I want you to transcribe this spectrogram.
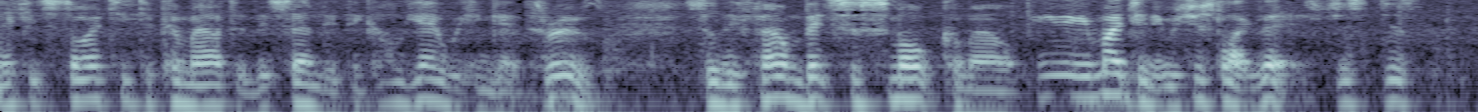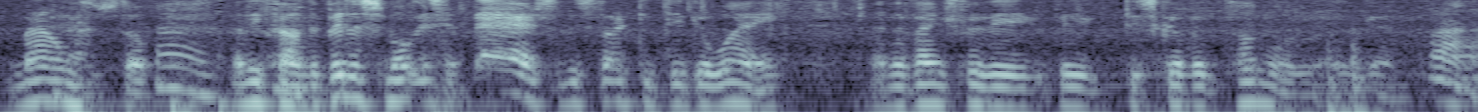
if it started to come out at this end they think oh yeah we can get through. So they found bits of smoke come out. You imagine it was just like this just just mounds of stuff. And they found a bit of smoke they said there! So they started to dig away and eventually they, they discovered the tunnel again. Wow.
